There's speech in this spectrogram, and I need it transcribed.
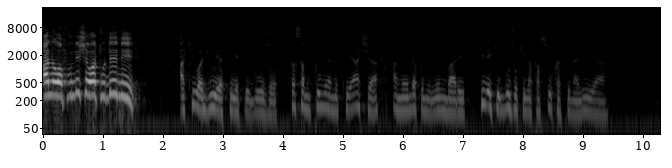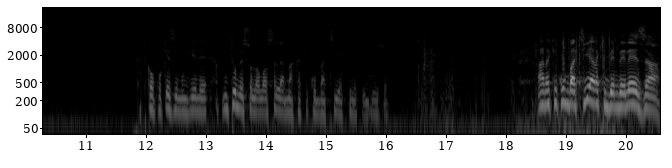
anawafundisha watu dini akiwa juu ya kile kiguzo. Sasa mtume amekiacha ameenda kwenye mimbari kile kiguzo kinapasuka kinalia katika upokezi mwingine mtume salllah salam akakikumbatia kile kiguzo. Anakikumbatia anakibembeleza.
